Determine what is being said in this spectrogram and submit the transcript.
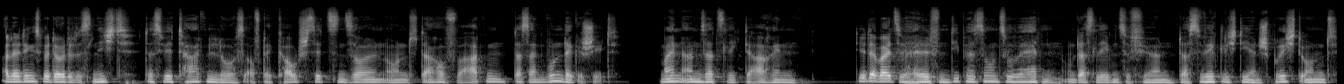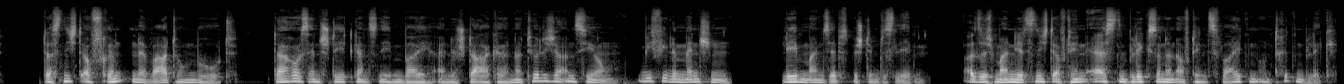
Allerdings bedeutet es nicht, dass wir tatenlos auf der Couch sitzen sollen und darauf warten, dass ein Wunder geschieht. Mein Ansatz liegt darin, dir dabei zu helfen, die Person zu werden und das Leben zu führen, das wirklich dir entspricht und das nicht auf fremden Erwartungen beruht. Daraus entsteht ganz nebenbei eine starke, natürliche Anziehung. Wie viele Menschen leben ein selbstbestimmtes Leben? Also ich meine jetzt nicht auf den ersten Blick, sondern auf den zweiten und dritten Blick.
